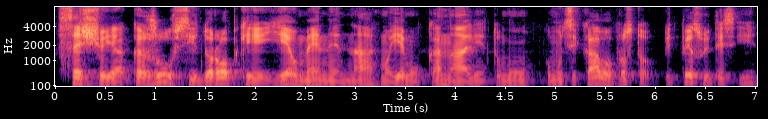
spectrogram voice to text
все, що я кажу, всі доробки є в мене на моєму каналі. Тому, кому цікаво, просто підписуйтесь і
